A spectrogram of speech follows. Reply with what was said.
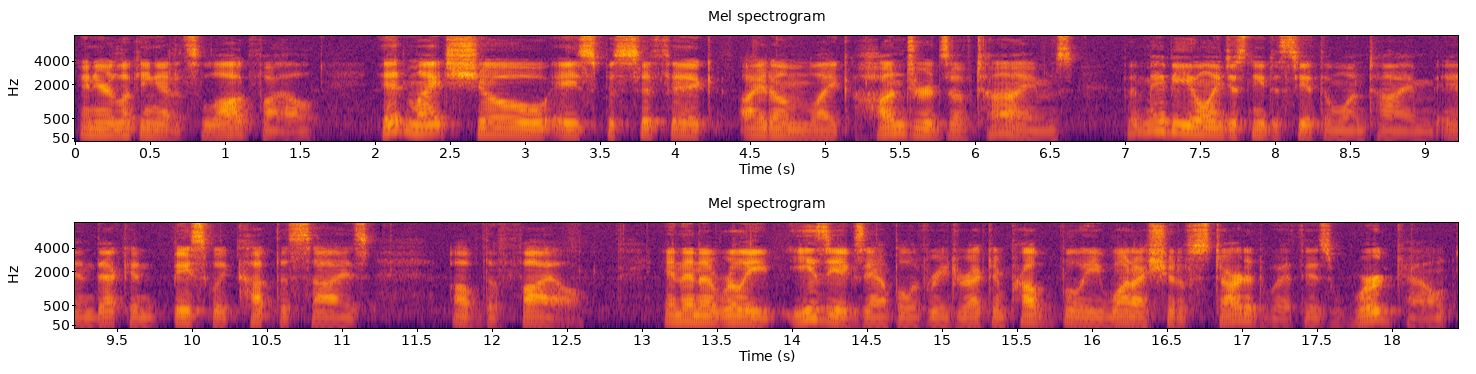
and you're looking at its log file, it might show a specific item like hundreds of times, but maybe you only just need to see it the one time, and that can basically cut the size of the file. And then a really easy example of redirect, and probably one I should have started with, is word count.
